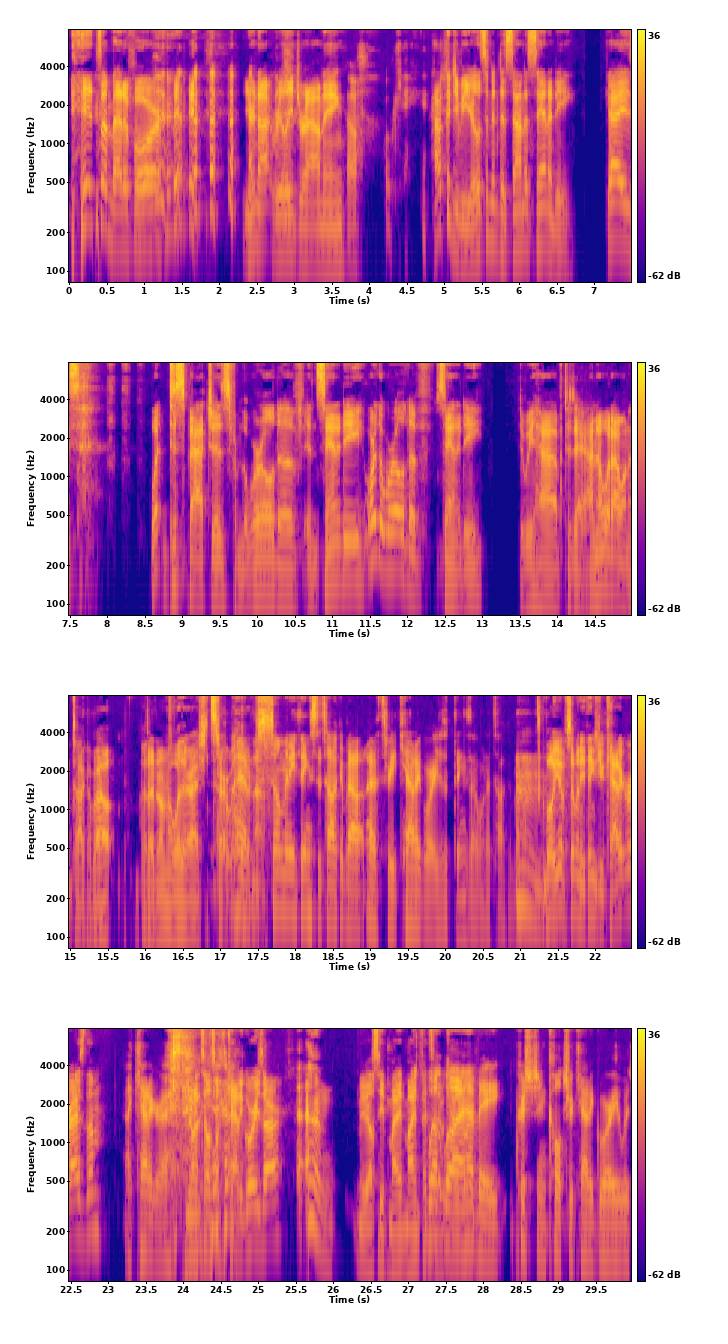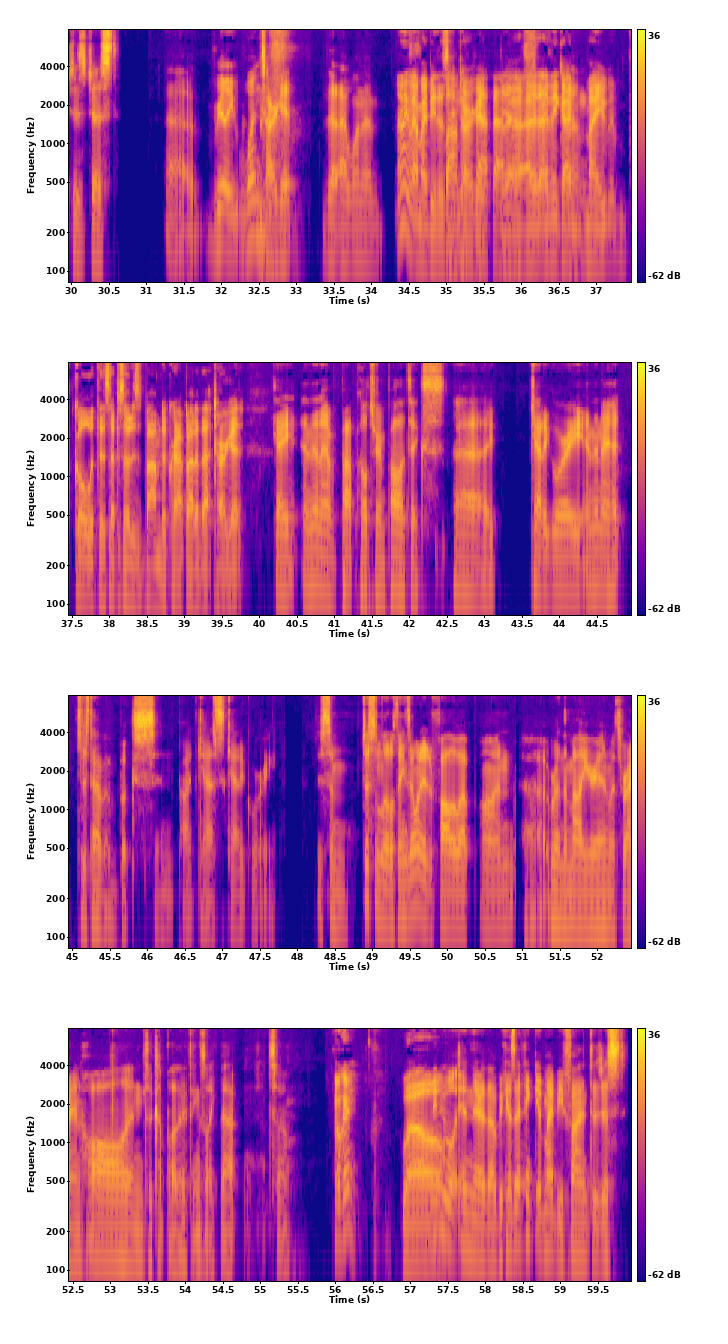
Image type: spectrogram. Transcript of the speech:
It's a metaphor. You're not really drowning. Oh, okay. How could you be? You're listening to Sound of Sanity. Guys, what dispatches from the world of insanity or the world of sanity do we have today? I know what I want to talk about, but I don't know whether I should start with I it or have not. so many things to talk about. I have three categories of things I want to talk about. Well, you have so many things you categorize them. I categorized. You want to tell us what the categories are? Maybe I'll see if my mind fits well, well, I have a Christian culture category, which is just uh, really one target that I want to. I think that might be the same the target. crap out yeah, of, I, I think I, um, my goal with this episode is bomb the crap out of that target. Okay, and then I have a pop culture and politics uh, category, and then I ha- just have a books and podcasts category. Just some, just some little things. I wanted to follow up on uh, "Run the Mile You're In" with Ryan Hall and a couple other things like that. So Okay. Well, maybe we'll end there though, because I think it might be fun to just.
